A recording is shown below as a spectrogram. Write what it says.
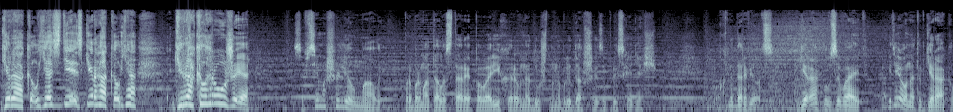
«Геракл, я здесь! Геракл, я... Геракл, оружие!» Совсем ошалел малый, пробормотала старая повариха, равнодушно наблюдавшая за происходящим. «Ох, надорвется! Геракл взывает! А где он, этот Геракл?»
